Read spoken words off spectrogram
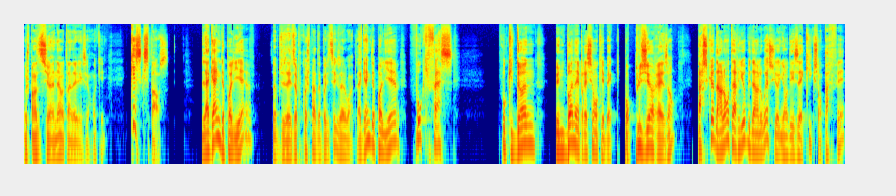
moi, je pense d'ici un an, on est en élection. OK? Qu'est-ce qui se passe? La gang de Polièvre, ça, vous allez dire pourquoi je parle de la politique, vous allez voir. La gang de Polièvre, faut qu'il fasse, faut qu'il donne une bonne impression au Québec pour plusieurs raisons. Parce que dans l'Ontario puis dans l'Ouest, ils ont des acquis qui sont parfaits.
